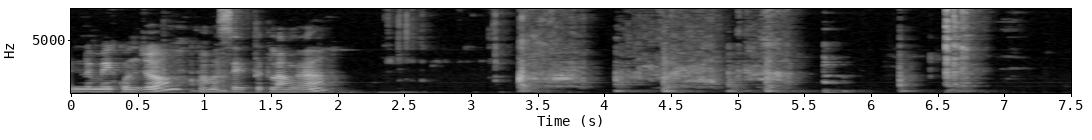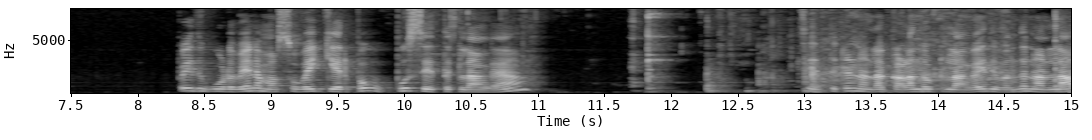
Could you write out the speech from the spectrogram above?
இன்னுமே கொஞ்சம் நம்ம சேர்த்துக்கலாங்க. இப்போ இது கூடவே நம்ம சுவைக்கேற்ப உப்பு சேர்த்துக்கலாங்க. சேர்த்துட்டு நல்லா கலந்து விட்டுலாங்க இது வந்து நல்லா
